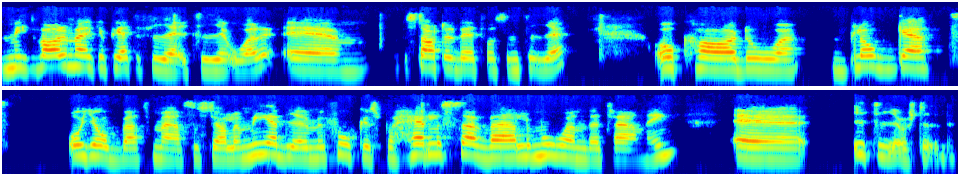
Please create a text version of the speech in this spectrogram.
mitt varumärke PT Fia i tio år. Startade det 2010 och har då bloggat och jobbat med sociala medier med fokus på hälsa, välmående, träning i tio års tid.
